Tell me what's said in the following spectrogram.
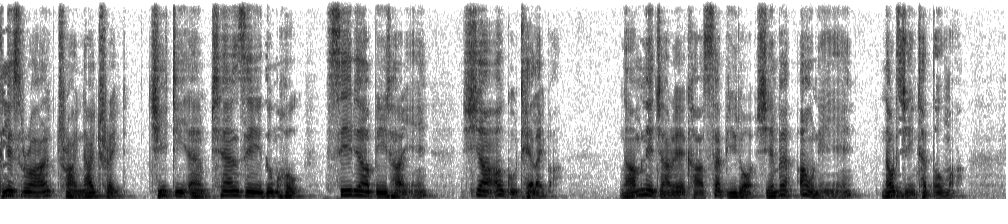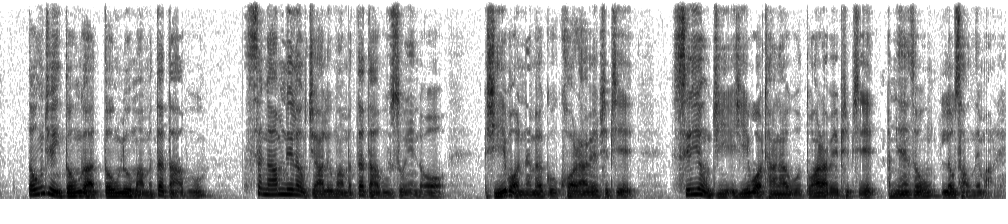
glycerol trinitrate GTM ဖြန်းစေသို့မဟုတ်ဆေးပြားပေးထားရင် ရှာအောက်ကိုထည့်လိုက်ပါ9မိနစ်ကြာတဲ့အခါဆက်ပြီးတော့ရင်ဘတ်အောက်နေရင်နောက်တစ်ချိန်ထပ်သုံးပါ3ချိန်3က3လို့မှမတက်တာဘူး15မိနစ်လောက်ကြာလို့မှမတက်တာဘူးဆိုရင်တော့အရေးပေါ်နံပါတ်ကိုခေါ်တာပဲဖြစ်ဖြစ်ဆေးရုံကြီးအရေးပေါ်ဌာနကိုသွားတာပဲဖြစ်ဖြစ်အမြန်ဆုံးလှုပ်ဆောင်သင့်ပါတယ်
